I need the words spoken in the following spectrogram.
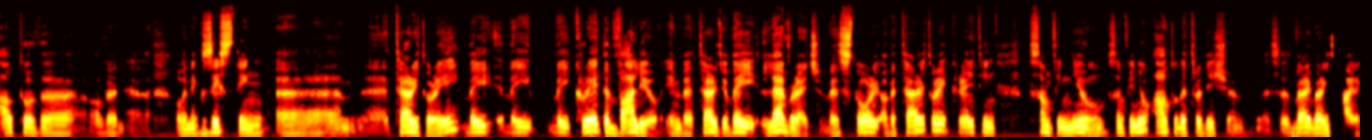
out of uh, of an uh, of an existing um, territory. They they they create a value in the territory. They leverage the story of a territory, creating something new, something new out of a tradition. This is very, very inspiring.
